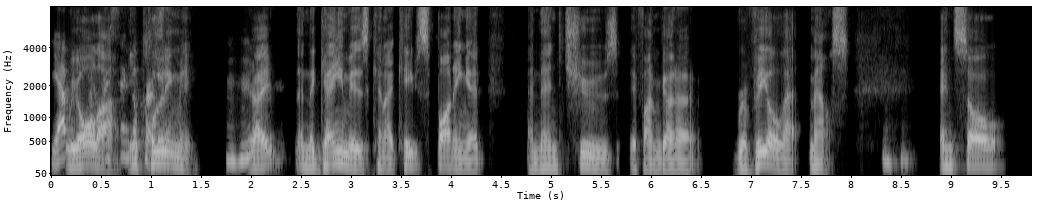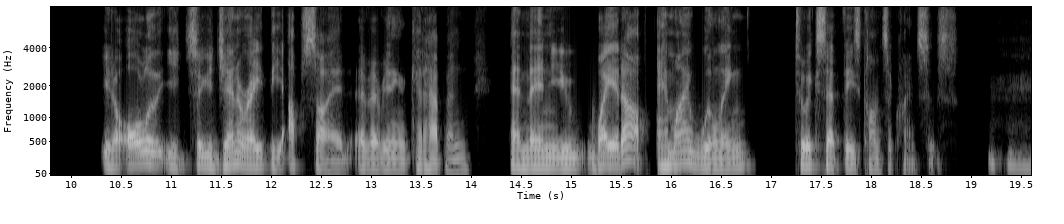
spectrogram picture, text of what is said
Yeah, we all are, including person. me. Mm-hmm. Right. And the game is can I keep spotting it and then choose if I'm going to reveal that mouse? Mm-hmm. And so, you know, all of the, so you generate the upside of everything that could happen. And then you weigh it up. Am I willing to accept these consequences? Mm-hmm.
